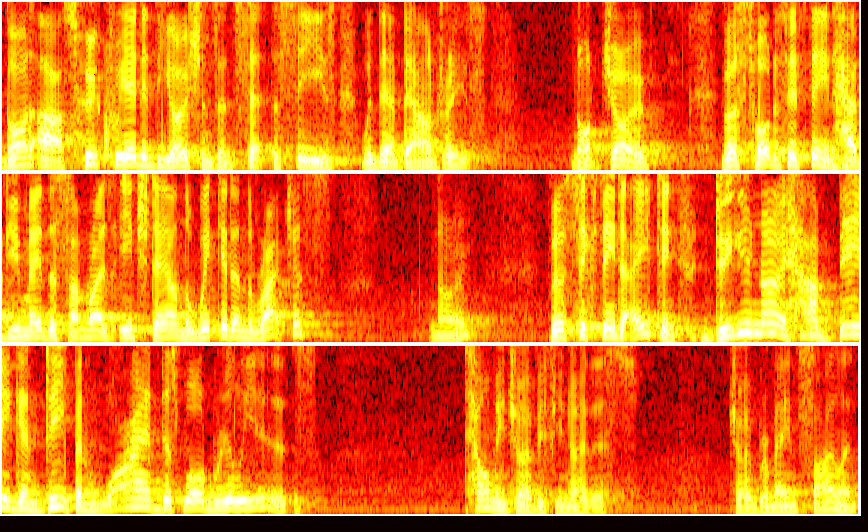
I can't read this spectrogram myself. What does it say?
God asks, Who created the oceans and set the seas with their boundaries? Not Job. Verse 12 to 15, Have you made the sunrise each day on the wicked and the righteous? No. Verse 16 to 18, Do you know how big and deep and wide this world really is? Tell me, Job, if you know this. Job remains silent.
